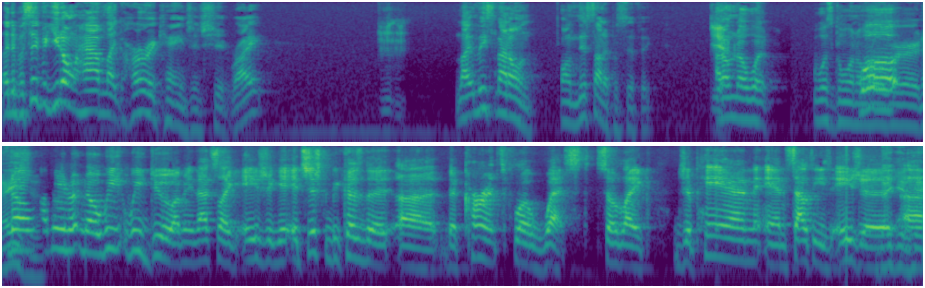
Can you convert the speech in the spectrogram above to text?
like the Pacific. You don't have like hurricanes and shit, right? Mm-mm. Like at least not on on this side of Pacific. I don't know what what's going on Well, over in Asia. no, I mean, no, we we do. I mean, that's like Asia. It's just because the uh, the currents flow west. So like Japan and Southeast Asia, They get uh,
